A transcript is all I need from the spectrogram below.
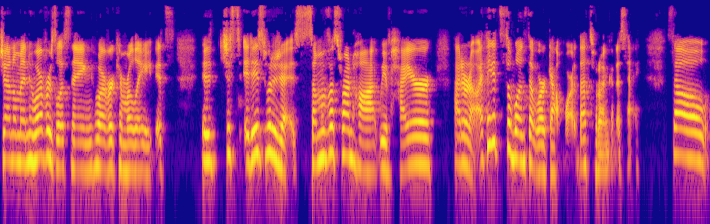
gentlemen, whoever's listening, whoever can relate, it's it just it is what it is. Some of us run hot. We have higher. I don't know. I think it's the ones that work out more. That's what I'm going to say. So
